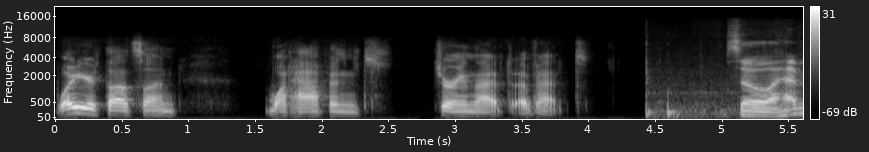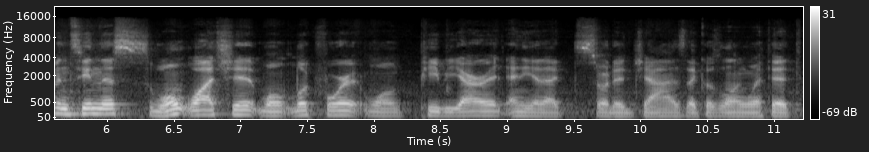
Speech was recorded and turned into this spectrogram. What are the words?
what are your thoughts on what happened during that event? So I haven't seen this, won't watch it, won't look for it, won't PBR it, any of that sort of jazz that goes along with it,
